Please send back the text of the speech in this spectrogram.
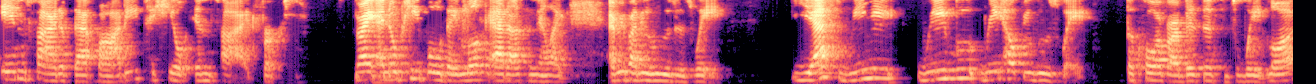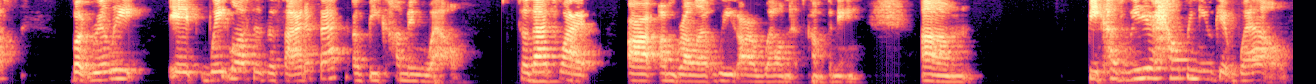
inside of that body to heal inside first right i know people they look at us and they're like everybody loses weight yes we we lo- we help you lose weight the core of our business is weight loss but really it weight loss is a side effect of becoming well so that's mm-hmm. why our umbrella we are a wellness company um, because we are helping you get well.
